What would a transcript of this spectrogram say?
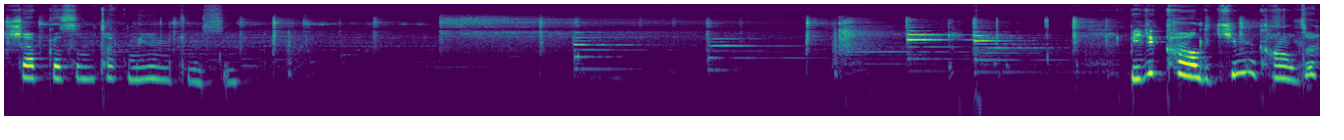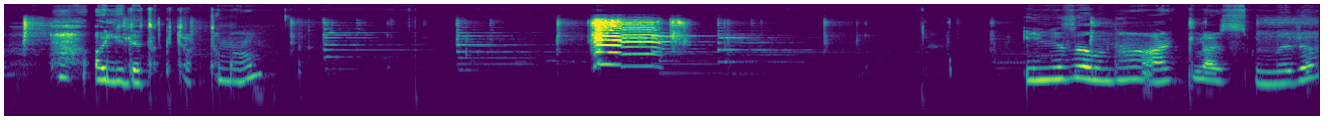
Şapkasını takmayı unutmuşsun. Biri kaldı. Kim kaldı? Heh, Ali de takacak. Tamam. İğnenizi alın ha. Siz bunları.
